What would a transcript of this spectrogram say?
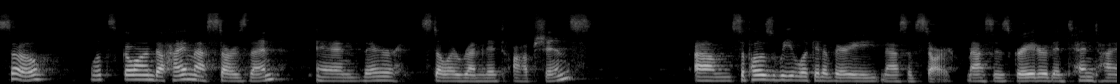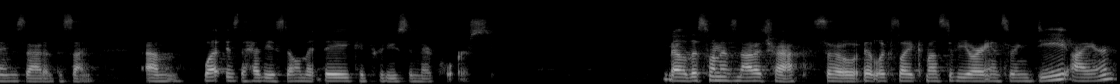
So let's go on to high mass stars then and their stellar remnant options. Um, suppose we look at a very massive star, mass is greater than 10 times that of the sun. Um, what is the heaviest element they could produce in their cores? No, this one is not a trap. So it looks like most of you are answering D, iron.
